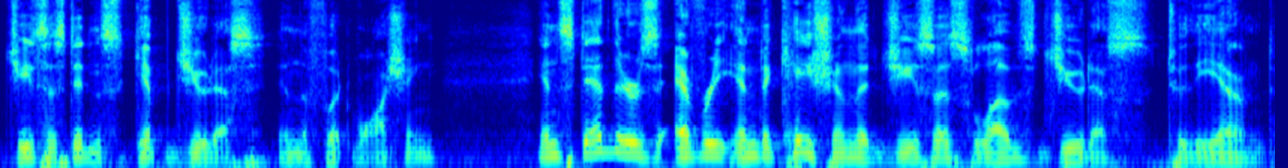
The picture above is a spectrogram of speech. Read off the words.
Jesus didn't skip Judas in the foot washing. Instead, there's every indication that Jesus loves Judas to the end.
